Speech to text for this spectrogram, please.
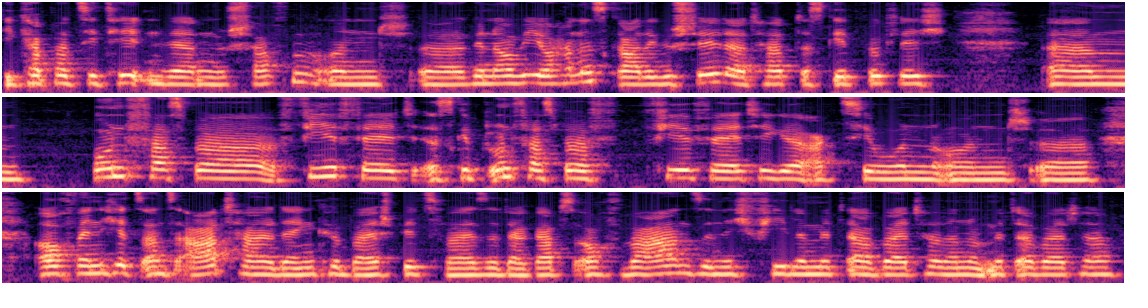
die Kapazitäten werden geschaffen und äh, genau wie Johannes gerade geschildert hat, das geht wirklich ähm, unfassbar vielfältig, es gibt unfassbar vielfältige Aktionen und äh, auch wenn ich jetzt ans Ahrtal denke beispielsweise, da gab es auch wahnsinnig viele Mitarbeiterinnen und Mitarbeiter,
